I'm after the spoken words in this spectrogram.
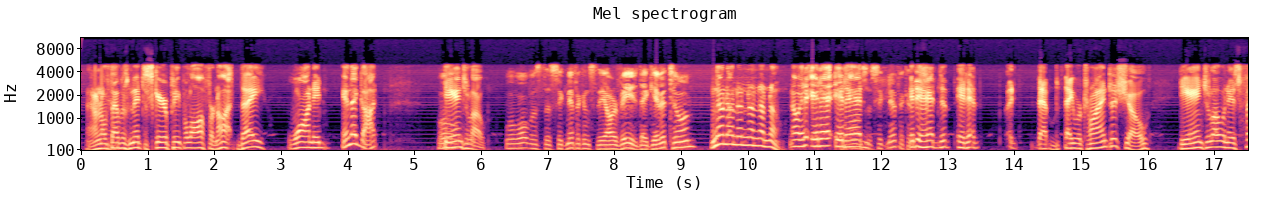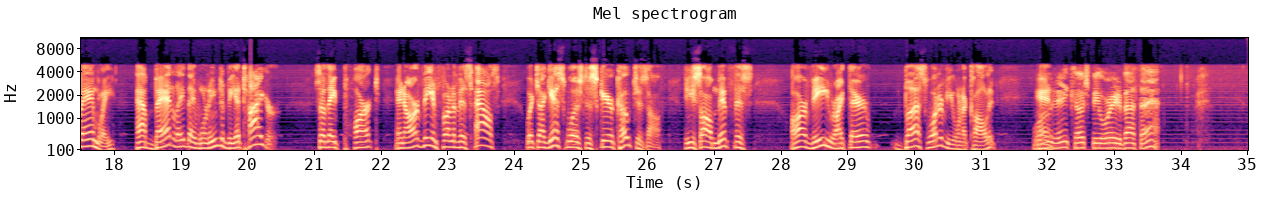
I don't know if that was meant to scare people off or not. They wanted, and they got Well, DeAngelo. Well, what was the significance of the RV? Did they give it to him? No, no, no, no, no, no. No, it it it, it had the significance. it had it had uh, that they were trying to show DeAngelo and his family how badly they want him to be a tiger. So they parked an RV in front of his house, which I guess was to scare coaches off. You saw Memphis RV right there, bus, whatever you want to call it. Why and- would any coach be worried about that?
